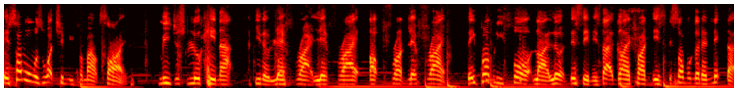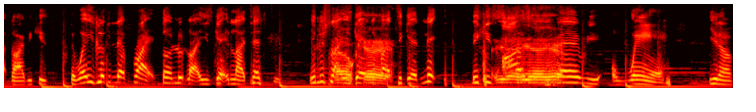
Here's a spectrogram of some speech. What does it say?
if someone was watching me from outside, me just looking at, you know, left, right, left, right, up front, left, right, they probably thought like, look, listen, is that guy trying? Is, is someone gonna nick that guy? Because the way he's looking left, right, don't look like he's getting like tested. He looks like he's getting about to get nicked because Yeah, I was yeah, yeah. very aware, you know.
